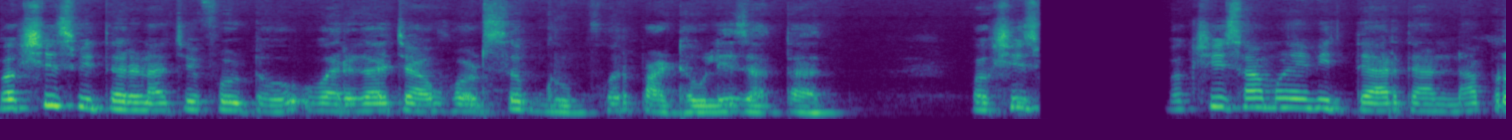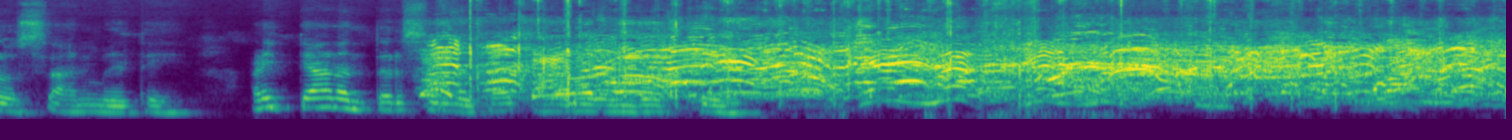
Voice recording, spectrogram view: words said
बक्षीस वितरणाचे फोटो वर्गाच्या व्हॉट्सअप ग्रुपवर पाठवले जातात. बक्षीस बक्षिसामुळे विद्यार्थ्यांना प्रोत्साहन मिळते आणि त्यानंतर सुरू होतात मनोरंजक खेळ शनिवारी वेगवेगळ्या प्रकारचे मनोरंजक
